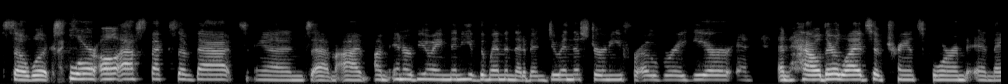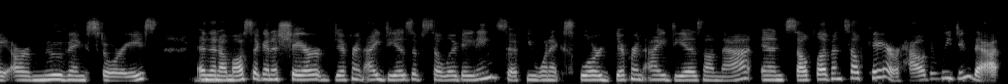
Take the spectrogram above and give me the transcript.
So we'll explore all aspects of that. And um, I, I'm interviewing many of the women that have been doing this journey for over a year and, and how their lives have transformed and they are moving stories. And then I'm also going to share different ideas of solo dating. So if you want to explore different ideas on that and self love and self care, how do we do that?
